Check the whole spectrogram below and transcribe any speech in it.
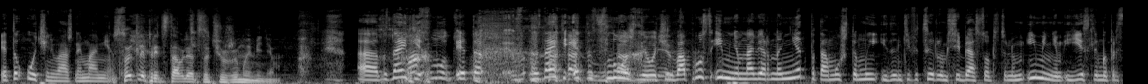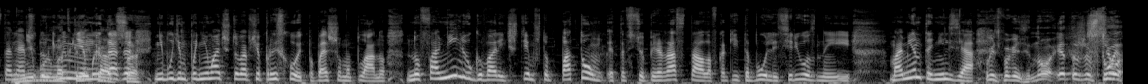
это очень важный момент. Стоит ли представляться чужим именем? А, Вы знаете, Махмуд. это, вы знаете, это сложный Ахмед. очень вопрос. Именем, наверное, нет, потому что мы идентифицируем себя собственным именем, и если мы представляемся Не другим именем, мы даже не будем понимать, что вообще происходит по большому плану. Но фамилию говорить с тем, чтобы потом это все перерастало в какие-то более серьезные моменты, нельзя. Погодите, погодите, но это же все...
